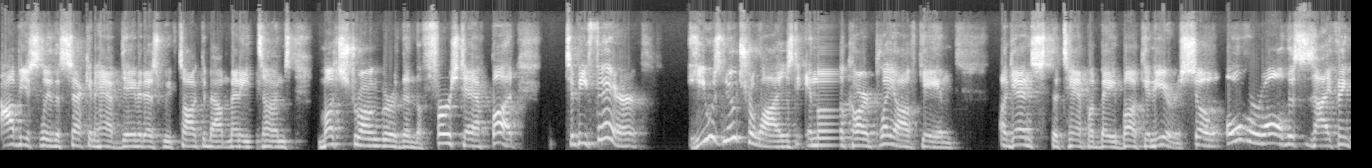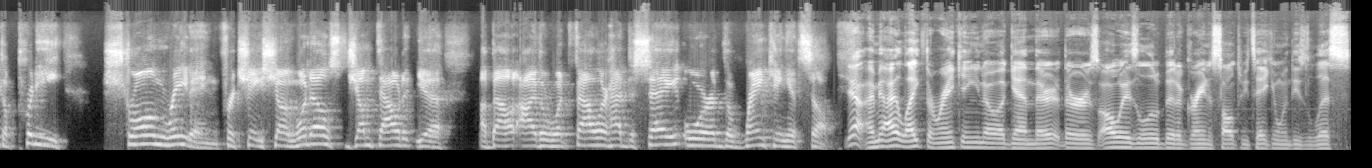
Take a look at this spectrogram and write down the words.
Obviously, the second half, David, as we've talked about many times, much stronger than the first half. But to be fair, he was neutralized in the card playoff game against the Tampa Bay Buccaneers. So overall, this is, I think, a pretty strong rating for Chase Young. What else jumped out at you about either what Fowler had to say or the ranking itself? Yeah, I mean, I like the ranking. You know, again, there there's always a little bit of grain of salt to be taken with these lists.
